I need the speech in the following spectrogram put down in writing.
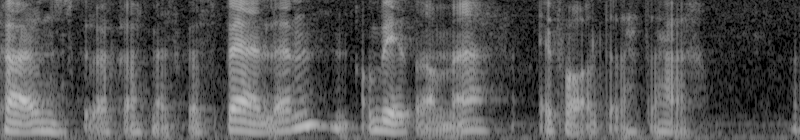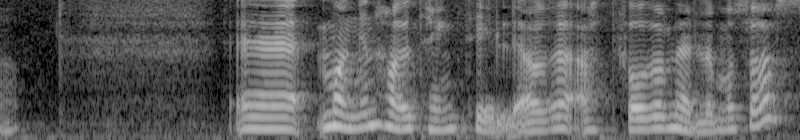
Hva ønsker dere at vi skal spille inn og bidra med i forhold til dette her? Ja. Eh, mange har jo tenkt tidligere at for å være medlem hos oss,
